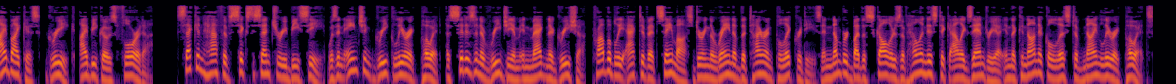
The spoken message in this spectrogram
Ibycus, Greek, Ibikos Florida. Second half of 6th century BC was an ancient Greek lyric poet, a citizen of Rhegium in Magna Graecia, probably active at Samos during the reign of the tyrant Polycrates and numbered by the scholars of Hellenistic Alexandria in the canonical list of nine lyric poets.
